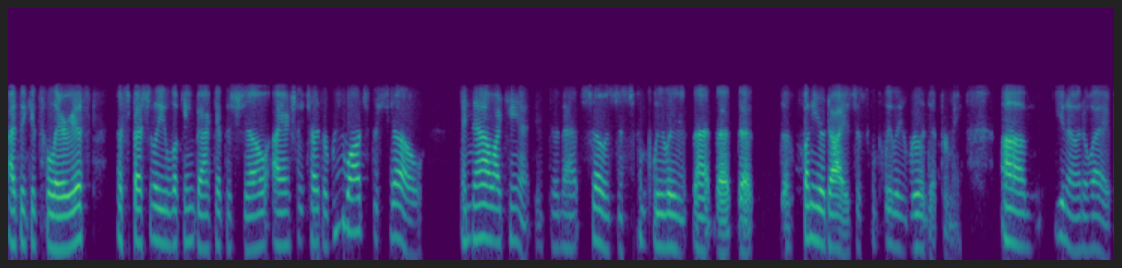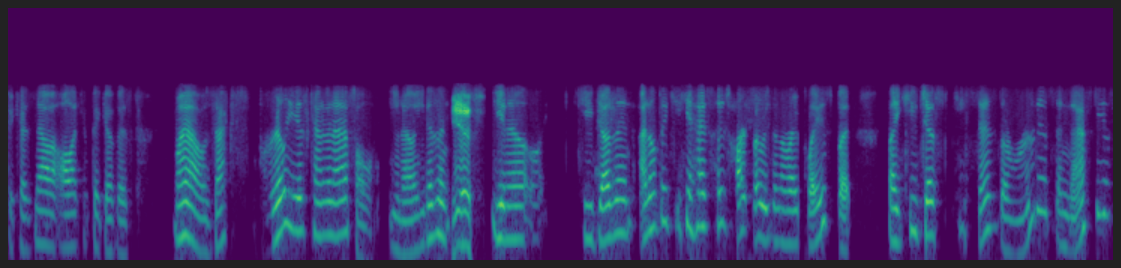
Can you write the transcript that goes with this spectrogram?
I think it's hilarious, especially looking back at the show. I actually tried to rewatch the show, and now I can't. That show is just completely that that that the Funny or Die has just completely ruined it for me. Um, you know, in a way, because now all I can think of is, wow, Zach really is kind of an asshole. You know, he doesn't Yes. you know, he doesn't. I don't think he has his heart's always in the right place, but like he just he says the rudest and nastiest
